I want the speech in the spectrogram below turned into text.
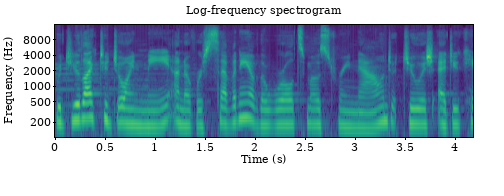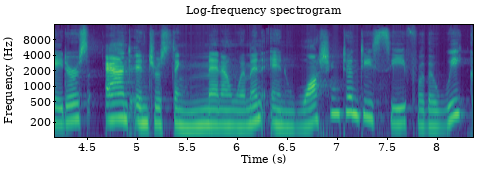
Would you like to join me and over 70 of the world's most renowned Jewish educators and interesting men and women in Washington, D.C. for the week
